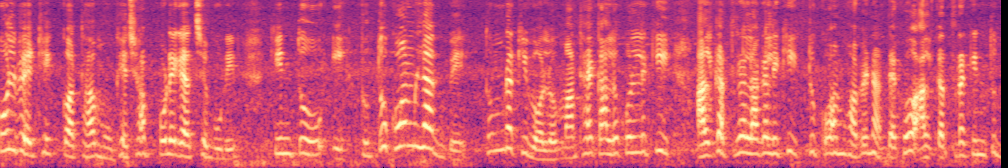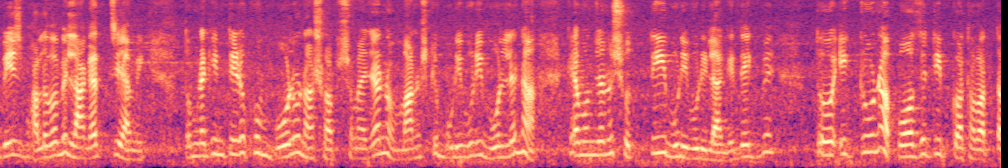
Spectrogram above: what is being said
বলবে, ঠিক কথা, মুখে ছাপ পড়ে গেছে বুড়ির। কিন্তু একটু তো কম লাগবে। তোমরা কি বলো, মাথায় কালো করলে কি আলকাতরা লাগালে কি একটু কম হবে না? দেখো, আলকাতরা কিন্তু বেশ ভালোভাবে লাগাচ্ছি আমি। তোমরা কিন্তু এরকম বলো না সবসময়, জানো? মানুষকে বুড়ি বুড়ি বললে না কেমন যেন সত্যিই বুড়ি বুড়ি লাগে, দেখবে? তো একটু না পজিটিভ কথাবার্তা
